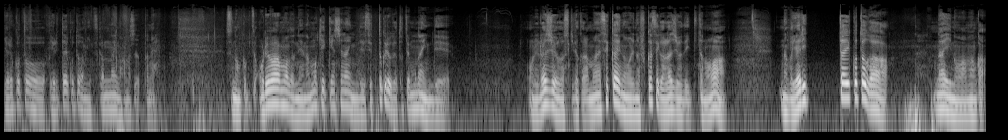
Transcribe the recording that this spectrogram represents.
やることをやりたいことが見つかんないの話だったね。そうなんか別に俺はまだね何も経験してないんで説得力がとてもないんで俺ラジオが好きだから前世界の終わりの深瀬がラジオで言ってたのはなんかやりたいことがないのはなんか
